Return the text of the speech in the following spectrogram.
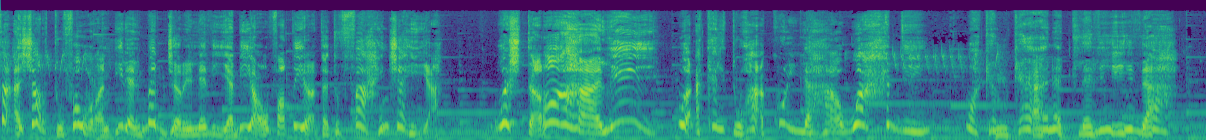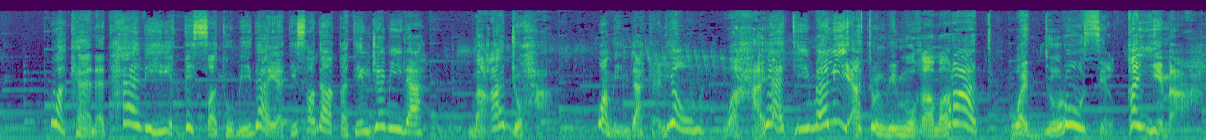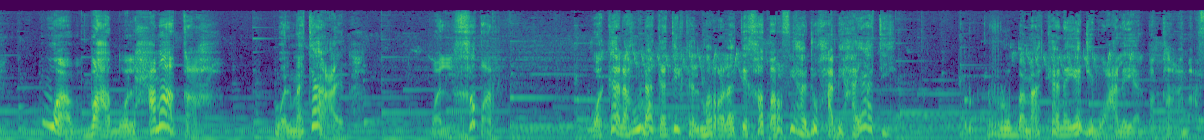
فأشرت فورا إلى المتجر الذي يبيع فطيرة تفاح شهية واشتراها لي وأكلتها كلها وحدي. وكم كانت لذيذة. وكانت هذه قصة بداية صداقتي الجميلة مع جحا. ومن ذاك اليوم وحياتي مليئة بالمغامرات والدروس القيمة وبعض الحماقة والمتاعب والخطر. وكان هناك تلك المرة التي خطر فيها جحا بحياتي. ربما كان يجب علي البقاء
